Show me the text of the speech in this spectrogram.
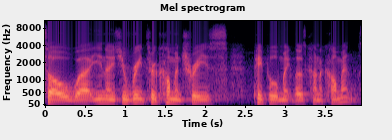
so, uh, you know, as you read through commentaries, people will make those kind of comments.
